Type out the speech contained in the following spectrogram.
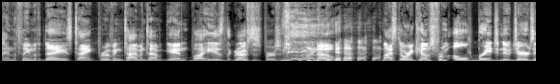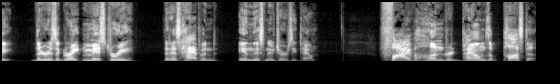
And the theme of the day is Tank proving time and time again why he is the grossest person. I know. My story comes from Old Bridge, New Jersey. There is a great mystery that has happened in this New Jersey town. 500 pounds of pasta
